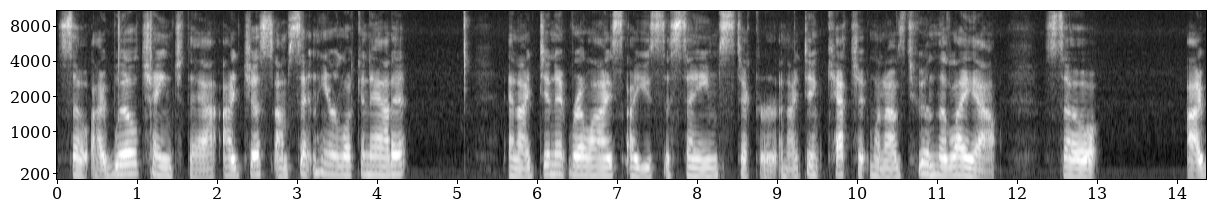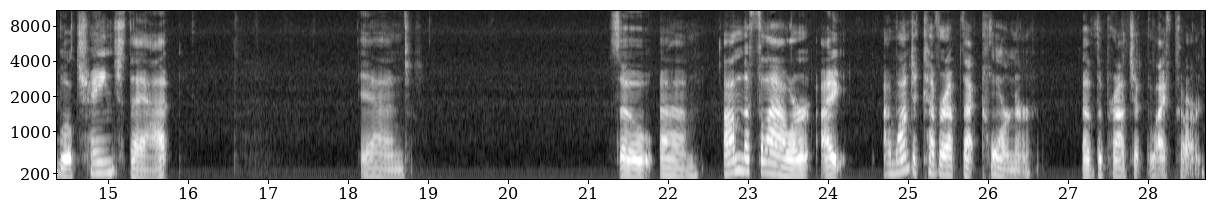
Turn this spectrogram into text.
So I will change that. I just, I'm sitting here looking at it, and I didn't realize I used the same sticker, and I didn't catch it when I was doing the layout. So I will change that. And so um, on the flower, I I wanted to cover up that corner of the Project Life card.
